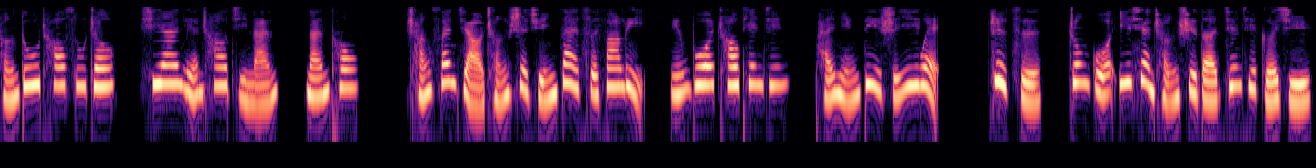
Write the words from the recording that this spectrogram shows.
成都超苏州，西安连超济南、南通，长三角城市群再次发力，宁波超天津，排名第十一位。至此，中国一线城市的经济格局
